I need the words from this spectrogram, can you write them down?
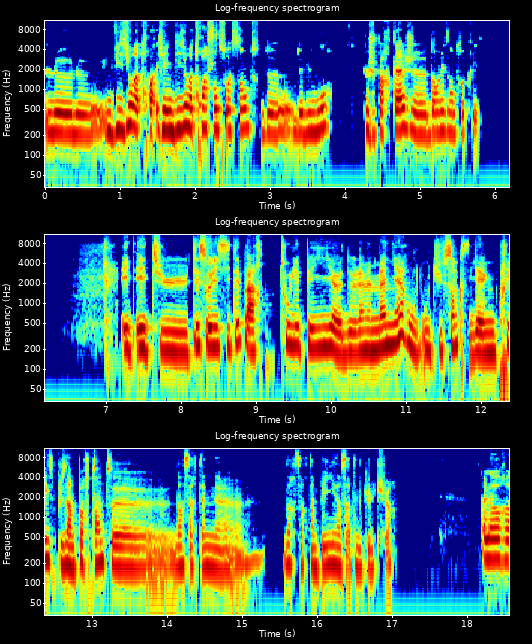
une vision à j'ai une vision à 360 de l'humour que je partage dans les entreprises. Et, tu t'es sollicité par tous les pays euh, de la même manière ou, tu sens qu'il y a une prise plus importante euh, dans, certaines, euh, dans certains pays, dans certaines cultures? Alors,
